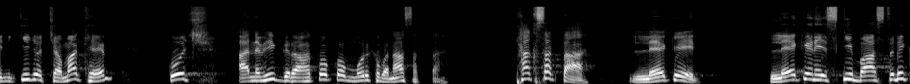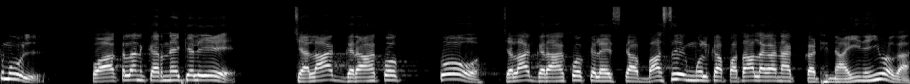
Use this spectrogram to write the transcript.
इनकी जो चमक है, कुछ अनभिज्ञ ग्राहकों को मूर्ख बना सकता है। ठक सकता है, लेकिन लेकिन इसकी वास्तविक मूल्य को आकलन करने के लिए चलाक ग्राहकों को चलाक ग्राहकों के लिए इसका वास्तविक मूल्य का पता लगाना कठिनाई नहीं होगा।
